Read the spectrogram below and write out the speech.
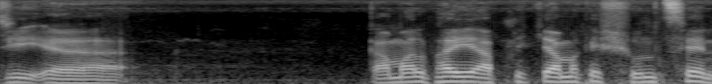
জি কামাল ভাই আপনি কি আমাকে শুনছেন?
